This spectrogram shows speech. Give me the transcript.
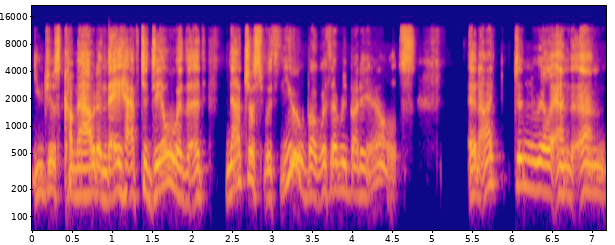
You just come out and they have to deal with it, not just with you, but with everybody else and I didn't really, and and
